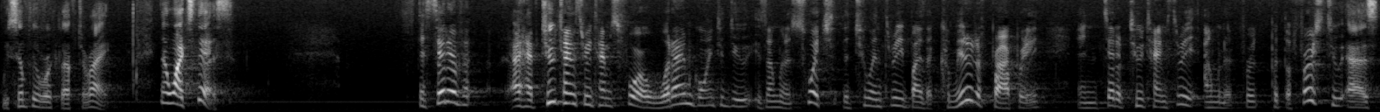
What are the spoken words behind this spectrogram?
We simply work left to right. Now watch this. Instead of, I have 2 times 3 times 4, what I'm going to do is I'm going to switch the 2 and 3 by the commutative property. And instead of 2 times 3, I'm going to put the first 2 as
